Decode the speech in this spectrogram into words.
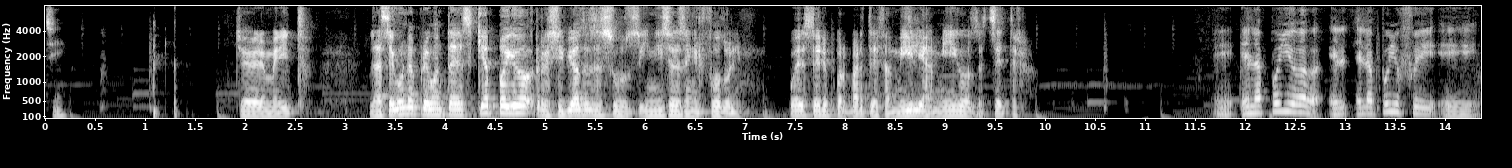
Sí. Chévere, Merito. La segunda pregunta es, ¿qué apoyo recibió desde sus inicios en el fútbol? Puede ser por parte de familia, amigos, etcétera. Eh, el, apoyo, el, apoyo fue eh,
